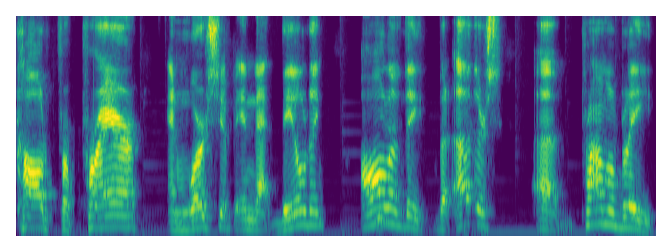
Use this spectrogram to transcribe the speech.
called for prayer and worship in that building. All yeah. of the, but others uh, probably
